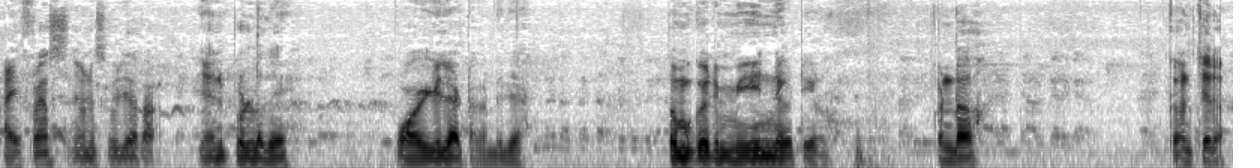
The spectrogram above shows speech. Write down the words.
ഹായ് ഫ്രണ്ട്സ് ഞാൻ സൂര്യറ ഞാനിപ്പോൾ ഉള്ളത് പുഴയിലാട്ടോ കണ്ടില്ലേ? ഇപ്പം നമുക്കൊരു മീനിനെ കിട്ടിയണം കണ്ടോ? കാണിച്ചു തരാം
